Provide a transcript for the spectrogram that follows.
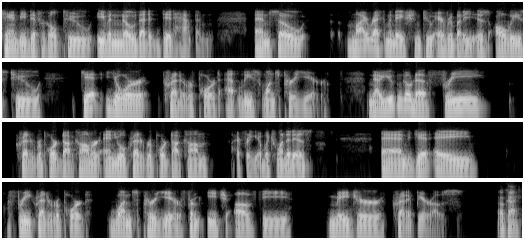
can be difficult to even know that it did happen. And so my recommendation to everybody is always to get your credit report at least once per year. Now you can go to freecreditreport.com or annualcreditreport.com. I forget which one it is, and get a free credit report once per year from each of the major credit bureaus. Okay.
